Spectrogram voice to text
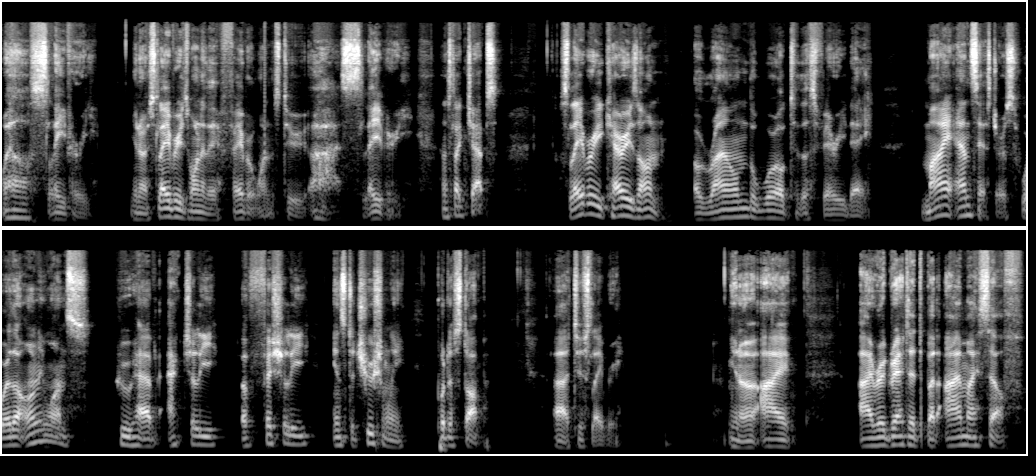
Well, slavery. You know, slavery is one of their favorite ones too. Ah, slavery. And it's like, chaps, slavery carries on around the world to this very day. My ancestors were the only ones who have actually officially, institutionally put a stop uh, to slavery. You know, I I regret it, but I myself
